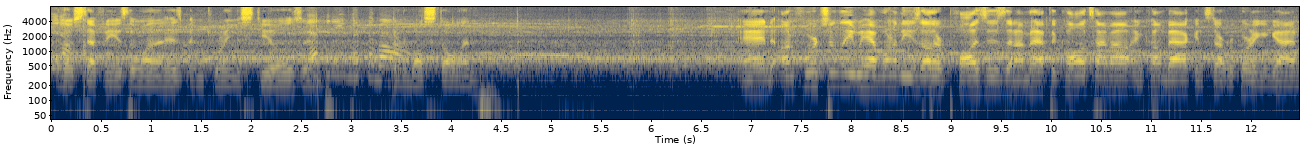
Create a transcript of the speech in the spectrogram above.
Although Stephanie is the one that has been throwing the steals and getting the ball stolen. And unfortunately, we have one of these other pauses that I'm going to have to call a timeout and come back and start recording again.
